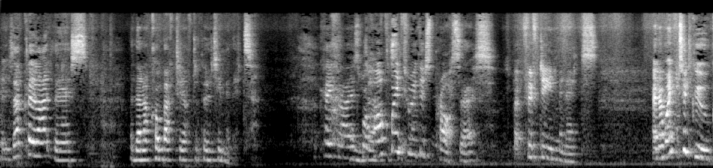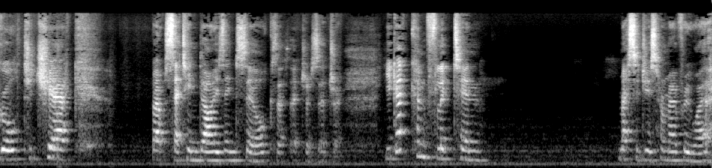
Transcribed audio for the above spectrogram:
exactly like this, and then I'll come back to you after 30 minutes. Okay guys, we're halfway through this process, about 15 minutes, and I went to Google to check about setting dyes in silks, etc, etc. You get conflicting messages from everywhere.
